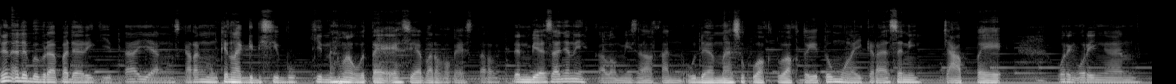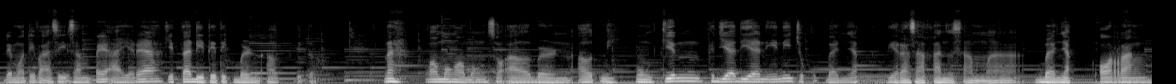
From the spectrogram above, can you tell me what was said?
Dan ada beberapa dari kita yang sekarang mungkin lagi disibukin sama UTS ya para Vokester. Dan biasanya nih kalau misalkan udah masuk waktu-waktu itu mulai kerasa nih capek uring-uringan, demotivasi sampai akhirnya kita di titik burnout gitu. Nah, ngomong-ngomong soal burnout nih, mungkin kejadian ini cukup banyak dirasakan sama banyak orang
